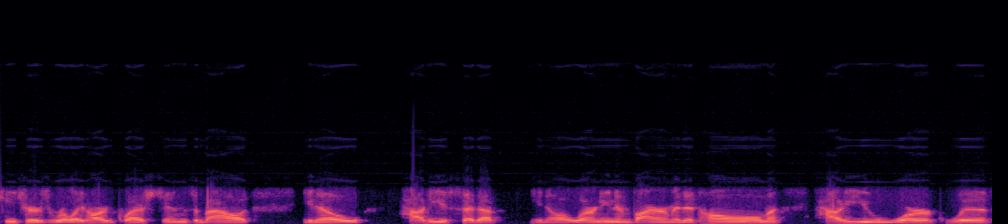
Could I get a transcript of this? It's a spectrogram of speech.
teachers really hard questions about, you know, how do you set up, you know, a learning environment at home? How do you work with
